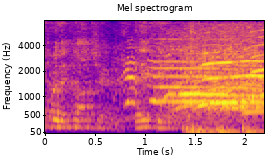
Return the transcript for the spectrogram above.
for the culture. Thank you.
